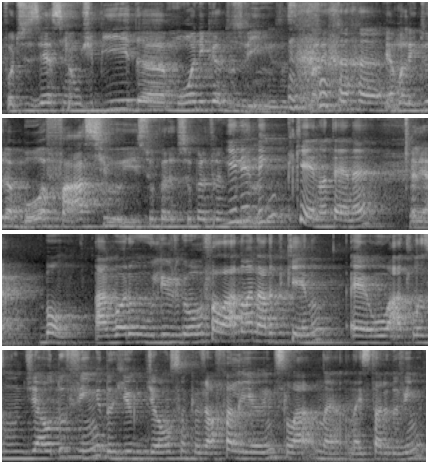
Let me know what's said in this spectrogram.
vou te dizer assim, é um gibi da Mônica dos vinhos, assim, uma leitura- é uma leitura boa, fácil e super, super E tranquila. ele é bem pequeno até, né? Ele é. Bom, agora o livro que eu vou falar não é nada pequeno, é o Atlas Mundial do Vinho, do Hugh Johnson, que eu já falei antes lá na, na história do vinho,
